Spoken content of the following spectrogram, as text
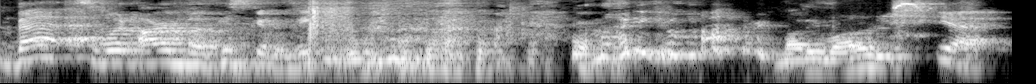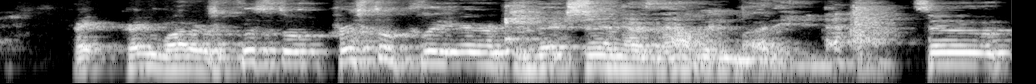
That's what our book is going to be. Muddy waters. muddy waters, Yeah. Cre- Creighton Waters crystal crystal clear conviction has now been muddied. So,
